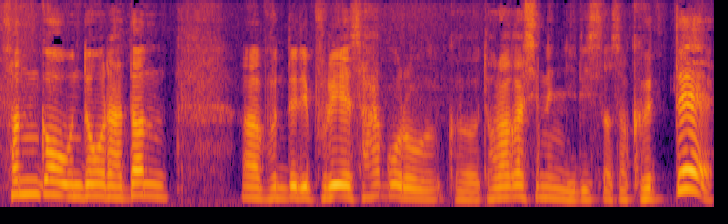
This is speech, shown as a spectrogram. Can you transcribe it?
선거 운동을 하던 어, 분들이 불의의 사고로 그 돌아가시는 일이 있어서 그때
